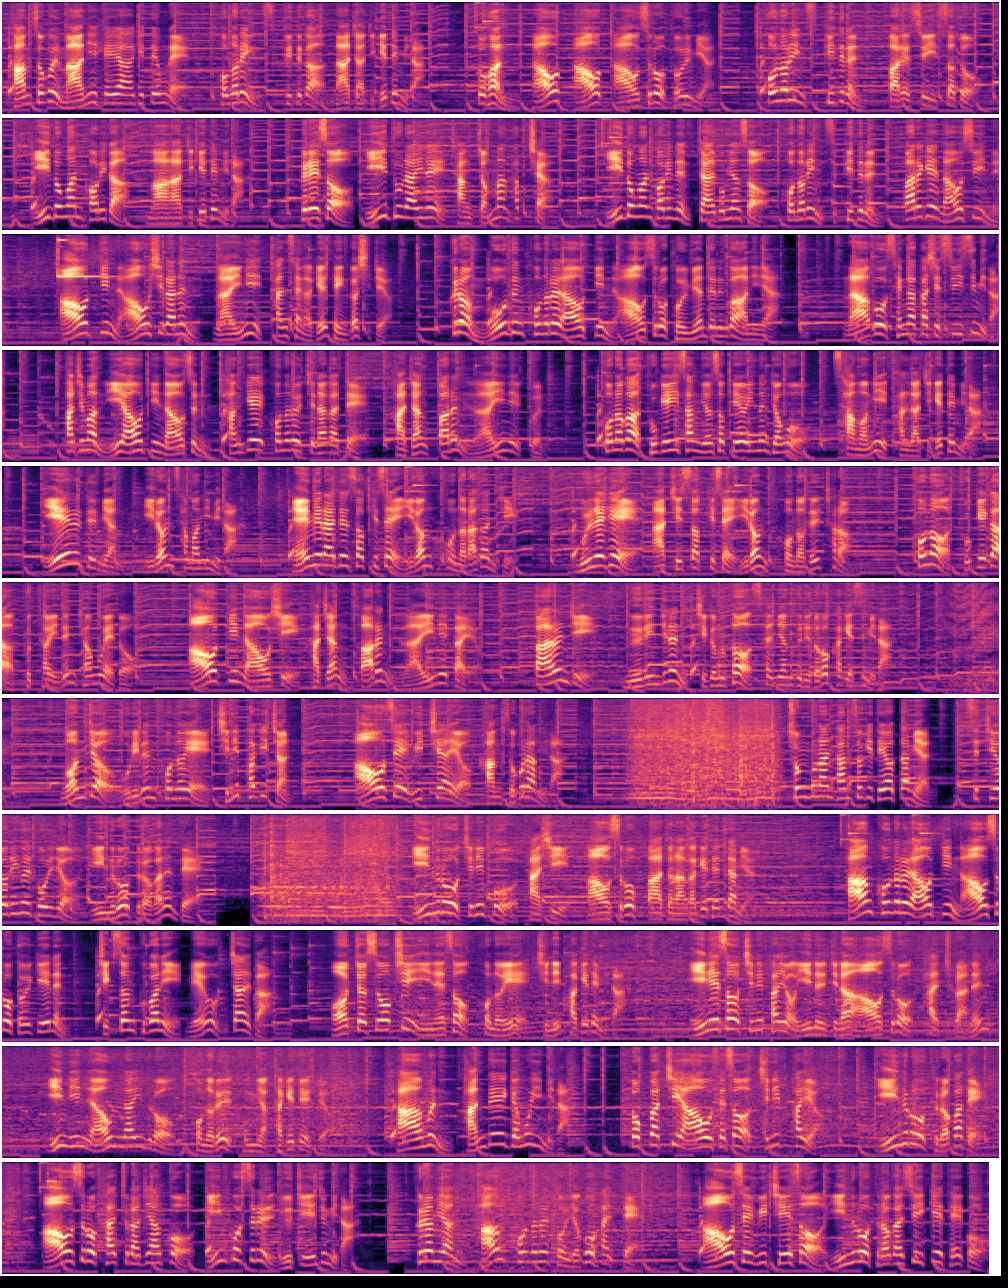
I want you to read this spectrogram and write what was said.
감속을 많이 해야 하기 때문에 코너링 스피드가 낮아지게 됩니다. 또한 아웃 아웃 아웃으로 돌면 코너링 스피드는 빠를 수 있어도 이동한 거리가 많아지게 됩니다. 그래서 이 두 라인의 장점만 합쳐 이동한 거리는 짧으면서 코너링 스피드는 빠르게 나올 수 있는 아웃인 아웃이라는 라인이 탄생하게 된 것이죠. 그럼 모든 코너를 아웃인 아웃으로 돌면 되는 거 아니냐? 라고 생각하실 수 있습니다. 하지만 이 아웃인 아웃은 한 개의 코너를 지나갈 때 가장 빠른 라인일 뿐. 코너가 두 개 이상 연속되어 있는 경우 상황이 달라지게 됩니다. 예를 들면 이런 상황입니다. 에메랄드 서킷의 이런 코너라든지 물레개의 아치 서킷의 이런 코너들처럼 코너 두 개가 붙어 있는 경우에도 아웃인 아웃이 가장 빠른 라인일까요? 빠른지 느린지는 지금부터 설명드리도록 하겠습니다. 먼저 우리는 코너에 진입하기 전 아웃에 위치하여 감속을 합니다. 충분한 감속이 되었다면 스티어링을 돌려 인으로 들어가는데 인으로 진입 후 다시 아웃으로 빠져나가게 된다면 다음 코너를 아웃인 아웃으로 돌기에는 직선 구간이 매우 짧아 어쩔 수 없이 인에서 코너에 진입하게 됩니다. 인에서 진입하여 인을 지나 아웃으로 탈출하는 인인 아웃 라인으로 코너를 공략하게 되죠. 다음은 반대의 경우입니다. 똑같이 아웃에서 진입하여 인으로 들어가되 아웃으로 탈출하지 않고 인 코스를 유지해 줍니다. 그러면 다음 코너를 돌려고 할 때 아웃의 위치에서 인으로 들어갈 수 있게 되고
